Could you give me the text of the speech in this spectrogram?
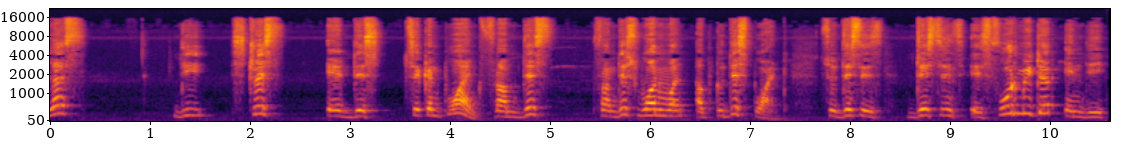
plus the stress at this second point from this from this 1 1 up to this point. So this is distance is 4 meter and the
